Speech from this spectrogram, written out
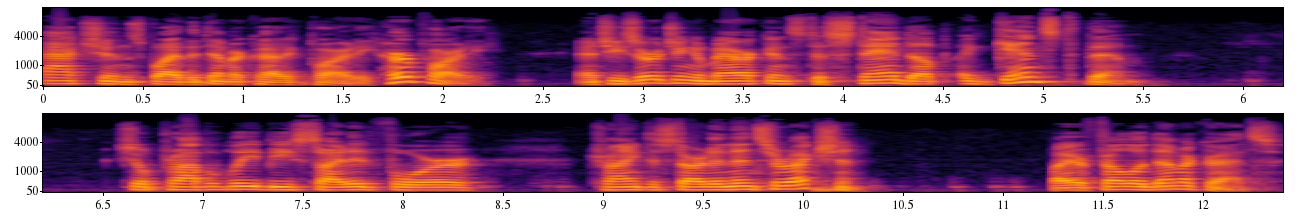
actions by the Democratic Party, her party, and she's urging Americans to stand up against them. She'll probably be cited for trying to start an insurrection by her fellow Democrats.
